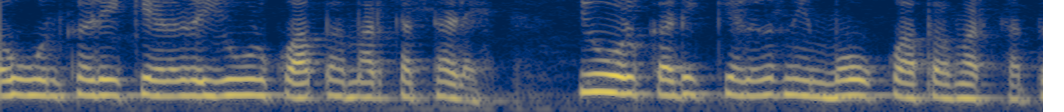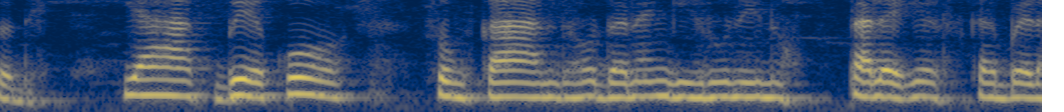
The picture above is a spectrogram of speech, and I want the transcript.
ಅವ್ವನ ಕಡೆ ಕೇಳಿದ್ರೆ ಇವಳು ಕೋಪ ಮಾಡ್ಕೊತಾಳೆ. ಇವಳು ಕಡೆ ಕೇಳಿದ್ರೆ ನಿಮ್ಮ ಮಗು ಕೋಪ ಮಾಡ್ಕೊತದೆ ಯಾಕೆ ಬೇಕು? ಸುಮ್ಕ ಅಂದ ಹೋದ ನಂಗೆ ಇರು ನೀನು. ತಲೆಗೆಡ್ಸ್ಕೊಬೇಡ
